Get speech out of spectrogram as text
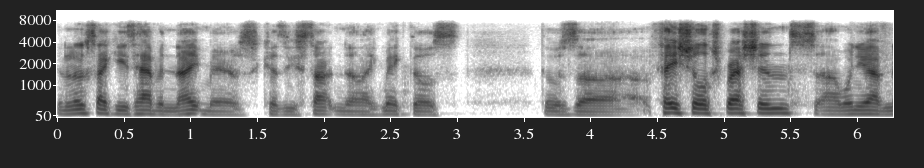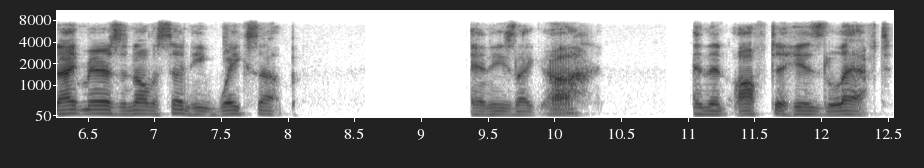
It looks like he's having nightmares because he's starting to like make those those uh, facial expressions uh, when you have nightmares, and all of a sudden he wakes up, and he's like, ah, and then off to his left,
